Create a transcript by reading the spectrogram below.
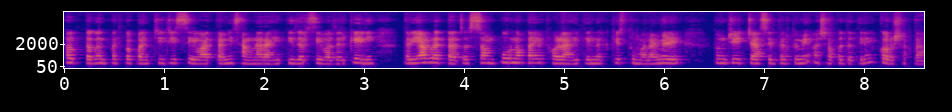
फक्त गणपती बाप्पांची जी सेवा आता मी सांगणार आहे ती जर सेवा जर केली तर या व्रताचं संपूर्णपणे फळ आहे ते नक्कीच तुम्हाला मिळेल. तुमची इच्छा असेल तर तुम्ही अशा पद्धतीने करू शकता.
